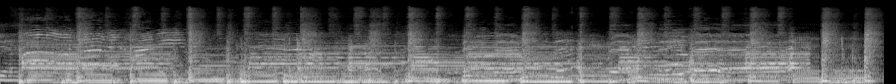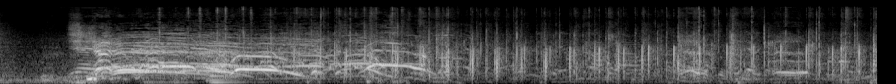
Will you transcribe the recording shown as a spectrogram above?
again.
